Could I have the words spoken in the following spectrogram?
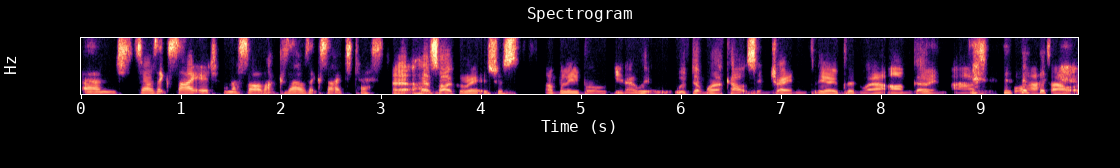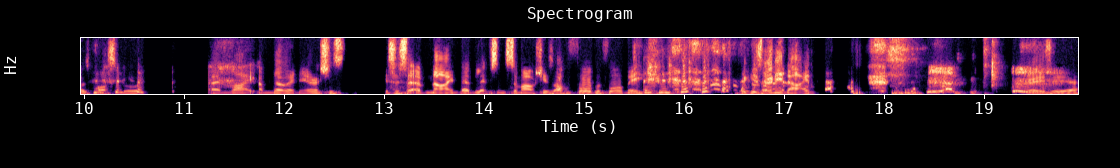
and so i was excited when i saw that because i was excited to test Uh, her cycle rate is just unbelievable. You know, we, we've done workouts in training for the open where I'm going as flat out as possible. And like, I'm nowhere near. It's just, it's a set of nine deadlifts and somehow she's off four before me. I think it's only nine. Crazy, yeah.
